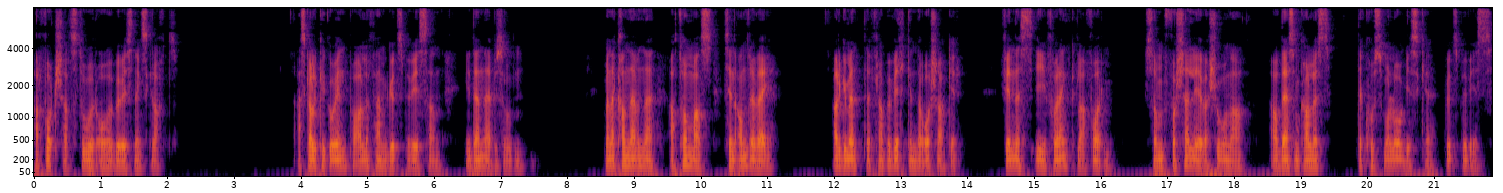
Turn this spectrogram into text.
har fortsatt stor overbevisningskraft. Jeg skal ikke gå inn på alle fem gudsbevisene i denne episoden, men jeg kan nevne at Thomas sin andre vei, argumentet fra bevirkende årsaker, finnes i forenkla form som forskjellige versjoner av det som kalles det kosmologiske gudsbevis.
